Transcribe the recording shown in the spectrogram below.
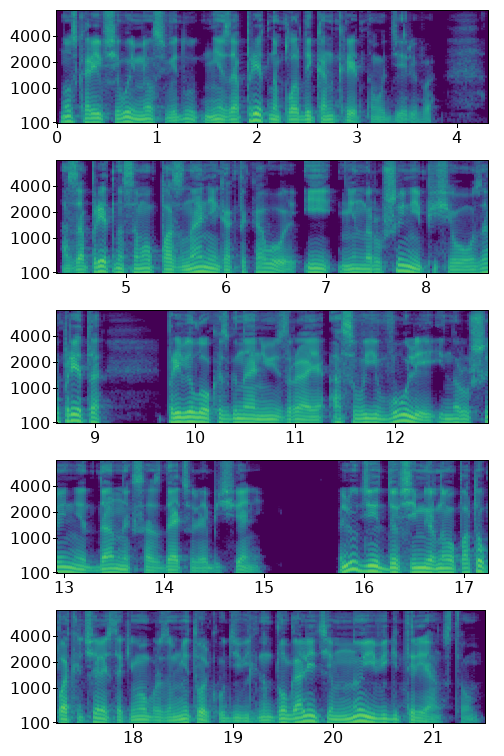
но, скорее всего, имелся в виду не запрет на плоды конкретного дерева, а запрет на само познание как таковое и не нарушение пищевого запрета – привело к изгнанию из рая, а своеволие и нарушение данных Создателя обещаний. Люди до всемирного потопа отличались таким образом не только удивительным долголетием, но и вегетарианством.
